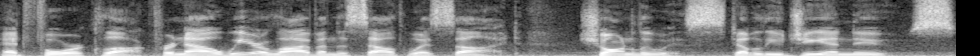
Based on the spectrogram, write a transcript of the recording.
at 4 o'clock. For now, we are live on the southwest side. Sean Lewis, WGN News.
